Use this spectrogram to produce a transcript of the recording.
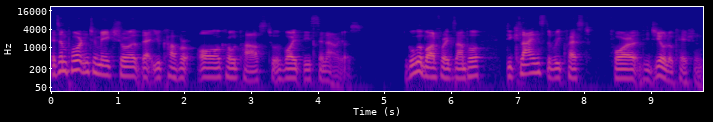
It's important to make sure that you cover all code paths to avoid these scenarios. Googlebot, for example, declines the request for the geolocation.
